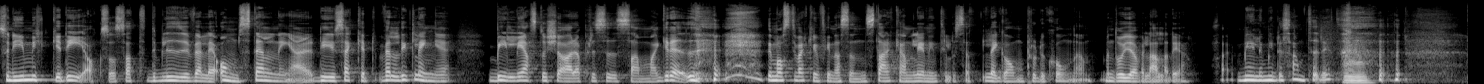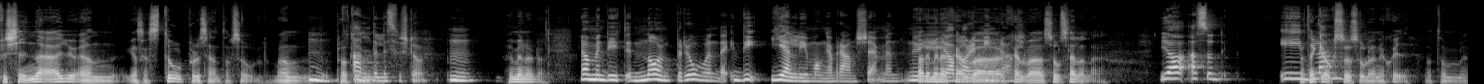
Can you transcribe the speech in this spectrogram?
Så det är ju mycket det också, så att det blir ju väldigt omställningar. Det är ju säkert väldigt länge billigast att köra precis samma grej. Det måste verkligen finnas en stark anledning till att lägga om produktionen. Men då gör väl alla det här, mer eller mindre samtidigt. För Kina är ju en ganska stor producent av sol. Man pratar om, Mm, Alldeles för stor. Mm. Hur menar du då? Ja, men det är ett enormt beroende. Det gäller ju många branscher, men nu Ja, du är menar jag bara i min själva, bransch. själva solcellerna? Ja, alltså... Jag Ibland... tänker också solenergi. Att de, eh,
